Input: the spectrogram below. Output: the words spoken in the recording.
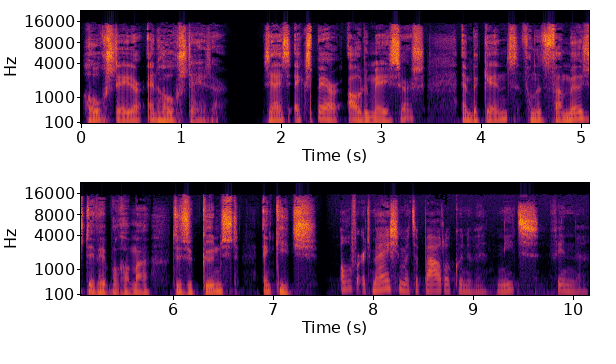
Hoogsteder en Hoogsteder. Zij is expert oude meesters en bekend van het fameuze tv-programma Tussen Kunst en Kitsch. Over het meisje met de parel kunnen we niets vinden.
